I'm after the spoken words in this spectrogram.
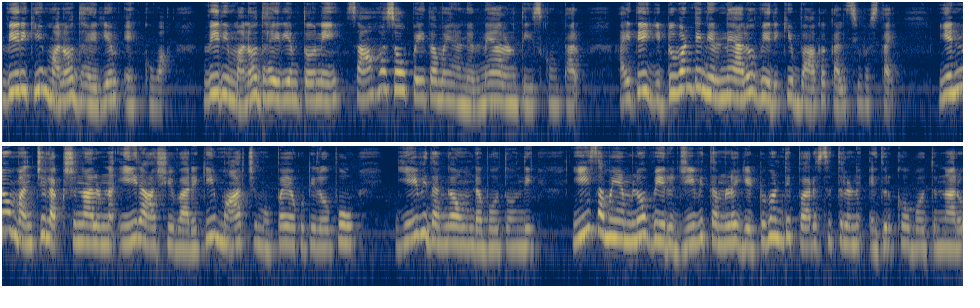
వీరికి మనోధైర్యం ఎక్కువ. వీరి మనోధైర్యంతోనే సాహసోపేతమైన నిర్ణయాలను తీసుకుంటారు. అయితే ఇటువంటి నిర్ణయాలు వీరికి బాగా కలిసి వస్తాయి. ఎన్నో మంచి లక్షణాలున్న ఈ రాశి వారికి మార్చి ముప్పై ఒకటిలోపు ఏ విధంగా ఉండబోతోంది? ఈ సమయంలో వీరు జీవితంలో ఎటువంటి పరిస్థితులను ఎదుర్కోబోతున్నారు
